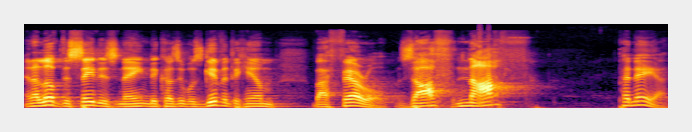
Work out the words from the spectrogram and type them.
And I love to say this name because it was given to him by Pharaoh, Zaphnath Paneah.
